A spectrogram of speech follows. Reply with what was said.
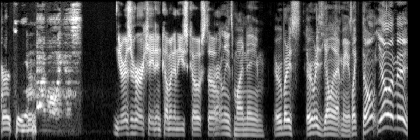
hurricane? Eyeball, I guess. there is a hurricane incoming on the East Coast, though. Apparently, it's my name. Everybody's everybody's yelling at me. It's like, don't yell at me.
